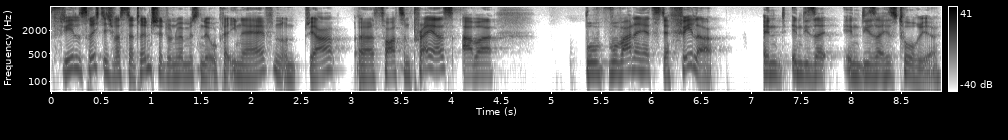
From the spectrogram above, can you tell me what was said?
vieles richtig, was da drin steht und wir müssen der Ukraine helfen und ja, uh, Thoughts and Prayers, aber wo, wo war denn jetzt der Fehler in, in, dieser, in dieser Historie?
